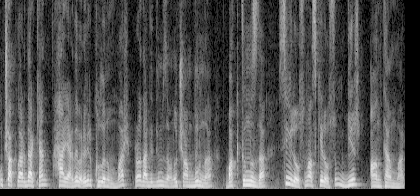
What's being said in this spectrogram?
uçaklar derken her yerde böyle bir kullanım var. Radar dediğimiz zaman uçağın burnuna baktığımızda sivil olsun, asker olsun bir anten var.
